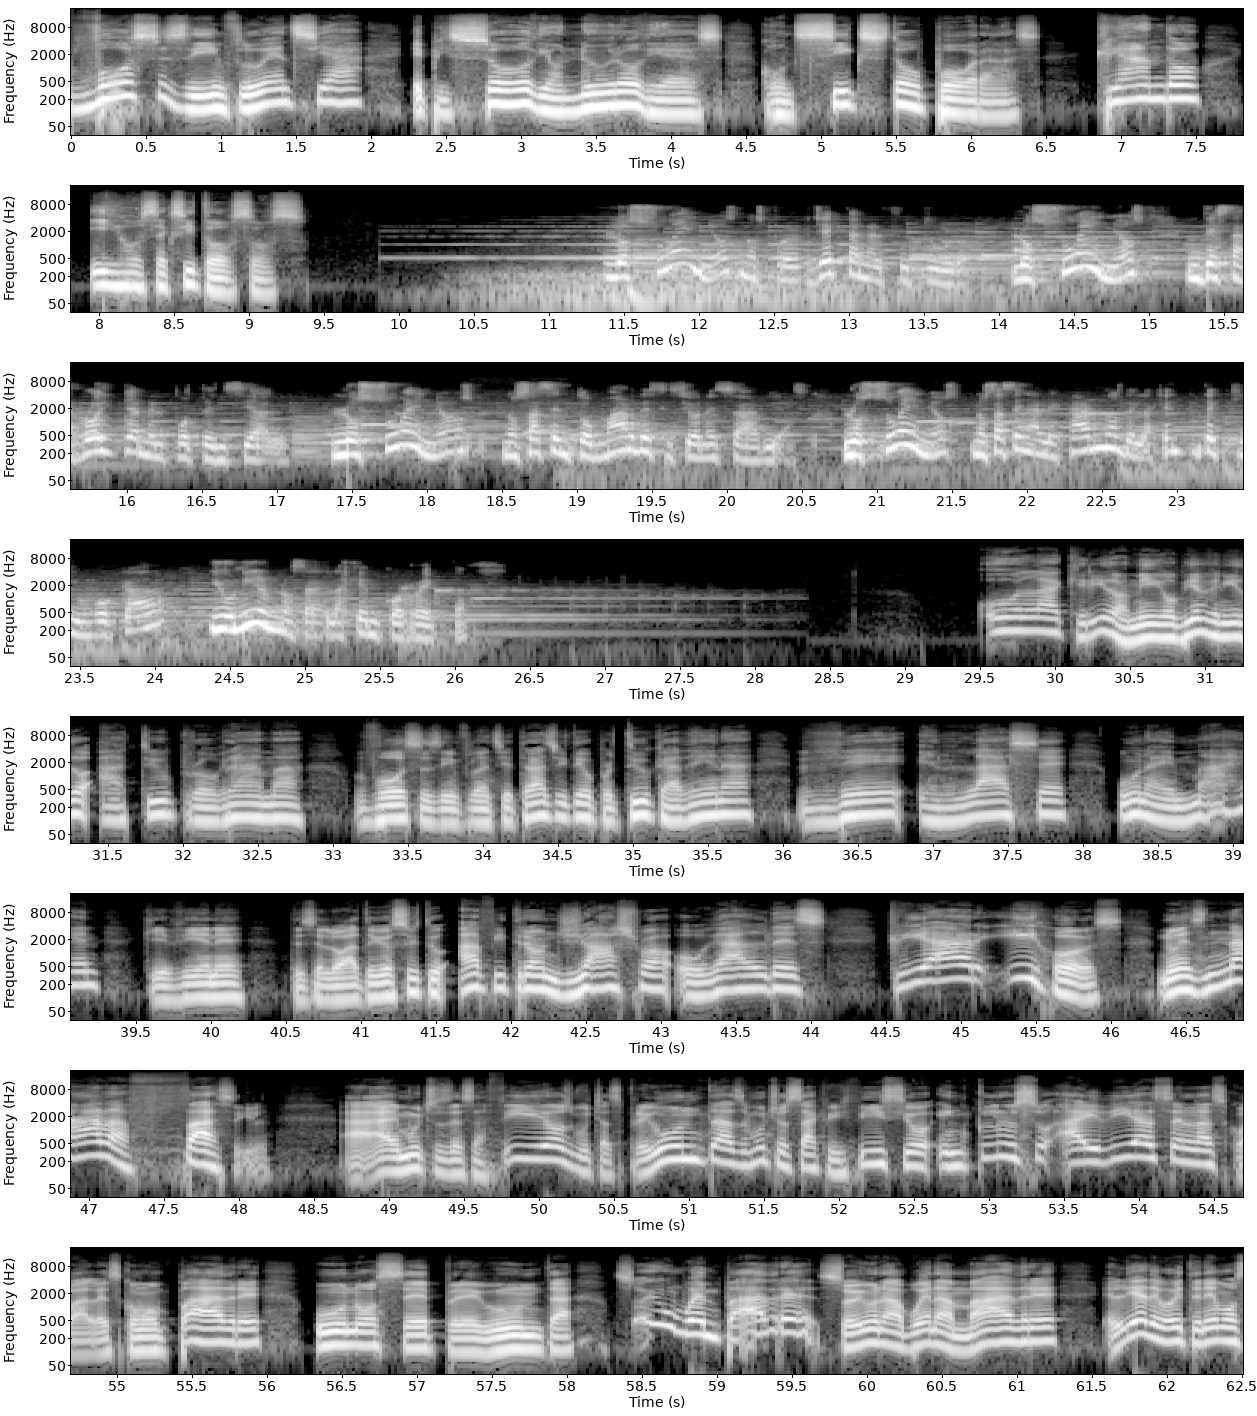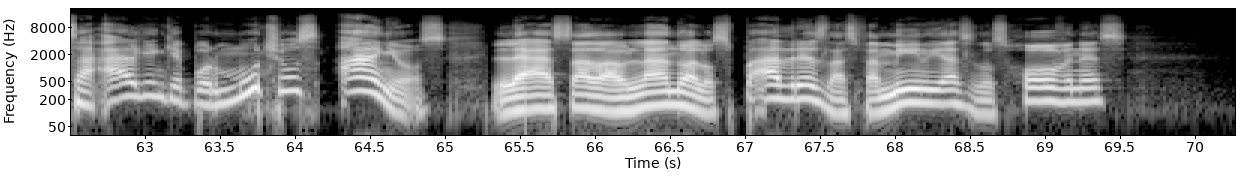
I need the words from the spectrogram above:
Voces de Influencia, episodio número 10 con Sixto Poras, creando hijos exitosos. Los sueños nos proyectan al futuro, los sueños desarrollan el potencial, los sueños nos hacen tomar decisiones sabias, los sueños nos hacen alejarnos de la gente equivocada y unirnos a la gente correcta. Hola querido amigo, bienvenido a tu programa Voces de Influencia, transmitido por tu cadena de enlace, una imagen que viene desde lo alto. Yo soy tu anfitrión Joshua Ogaldes. Criar hijos no es nada fácil. Hay muchos desafíos, muchas preguntas, mucho sacrificio. Incluso hay días en los cuales como padre uno se pregunta, ¿soy un buen padre? ¿Soy una buena madre? El día de hoy tenemos a alguien que por muchos años le ha estado hablando a los padres, las familias, los jóvenes,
